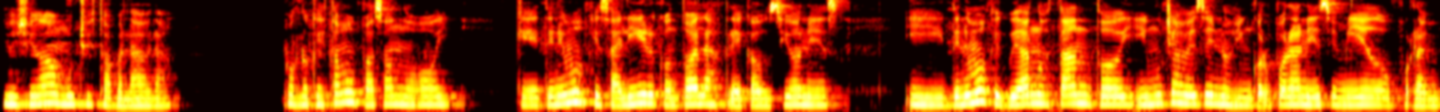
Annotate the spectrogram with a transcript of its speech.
Me llegaba mucho esta palabra por lo que estamos pasando hoy, que tenemos que salir con todas las precauciones y tenemos que cuidarnos tanto y muchas veces nos incorporan ese miedo por, la,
